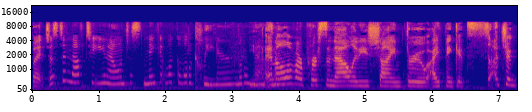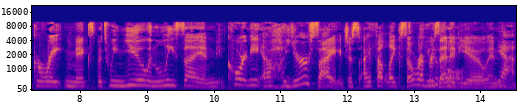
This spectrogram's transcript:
But just enough to, you know, just make it look a little cleaner, a little nicer. And all of our personalities shine through. I think it's such a great mix between you and Lisa and Courtney. Oh, your site just I felt like so represented beautiful. you. And yeah.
